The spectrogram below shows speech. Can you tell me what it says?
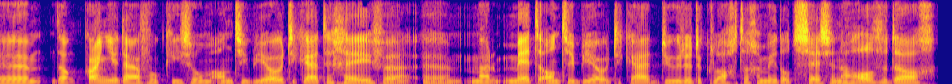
um, dan kan je daarvoor kiezen om antibiotica te geven. Um, maar met antibiotica duren de klachten gemiddeld 6,5 dag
